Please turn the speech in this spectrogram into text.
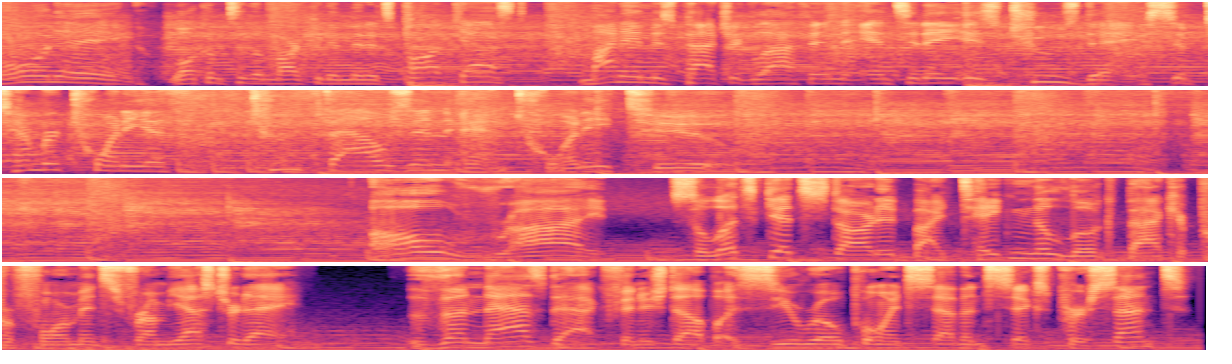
morning. Welcome to the Market in Minutes podcast. My name is Patrick Laffin, and today is Tuesday, September 20th, 2022. All right, so let's get started by taking a look back at performance from yesterday. The Nasdaq finished up 0.76%.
